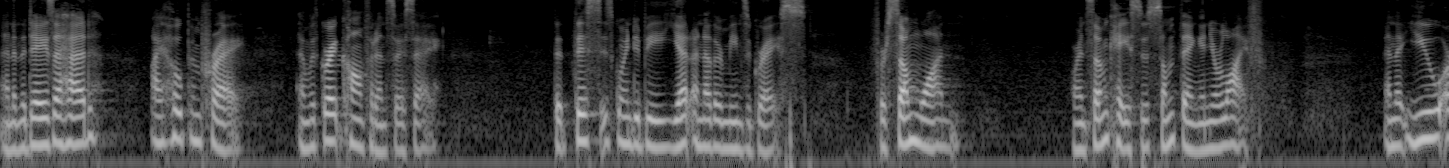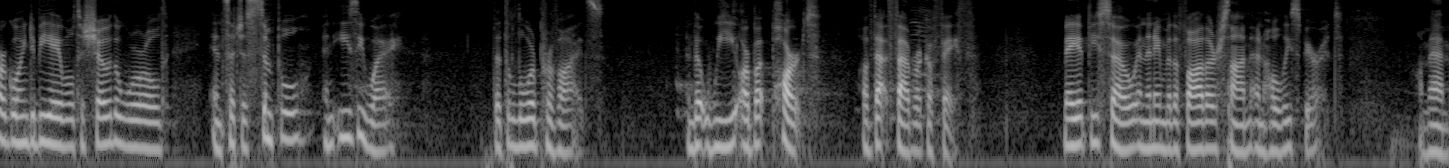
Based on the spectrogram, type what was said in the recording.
and in the days ahead, I hope and pray, and with great confidence I say, that this is going to be yet another means of grace for someone, or in some cases, something in your life. And that you are going to be able to show the world in such a simple and easy way that the Lord provides, and that we are but part of that fabric of faith. May it be so in the name of the Father, Son, and Holy Spirit. Amen.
